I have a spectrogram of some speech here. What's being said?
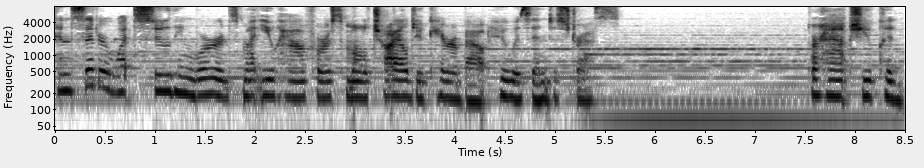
Consider what soothing words might you have for a small child you care about who is in distress. Perhaps you could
